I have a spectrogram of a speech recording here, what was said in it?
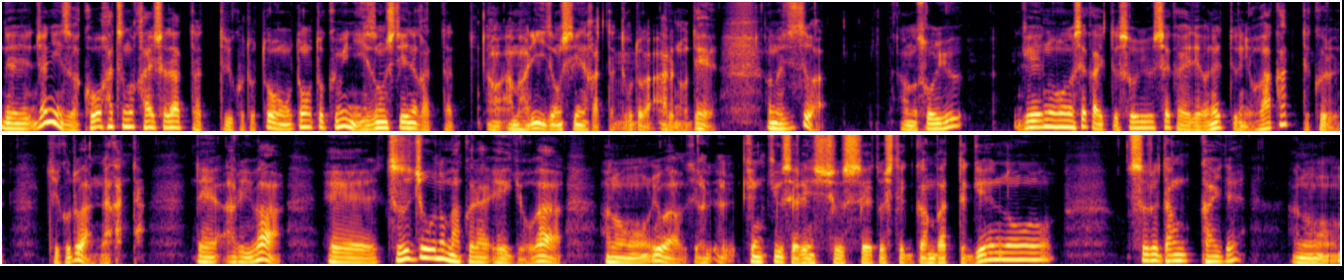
で、ジャニーズは後発の会社だったっていうことと、もともと組に依存していなかった、あまり依存していなかったってことがあるので、あの、実は、あの、そういう芸能の世界ってそういう世界だよねっていうふうに分かってくるっていうことはなかった。で、あるいは、えー、通常の枕営業は、あの要は研究生練習生として頑張って芸能する段階であの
